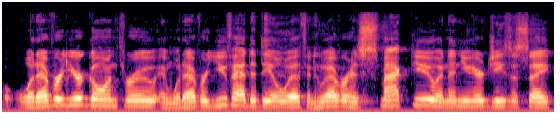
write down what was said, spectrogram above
Whatever you're going through and whatever you've had to deal with, and whoever has smacked you, and then you hear Jesus say,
